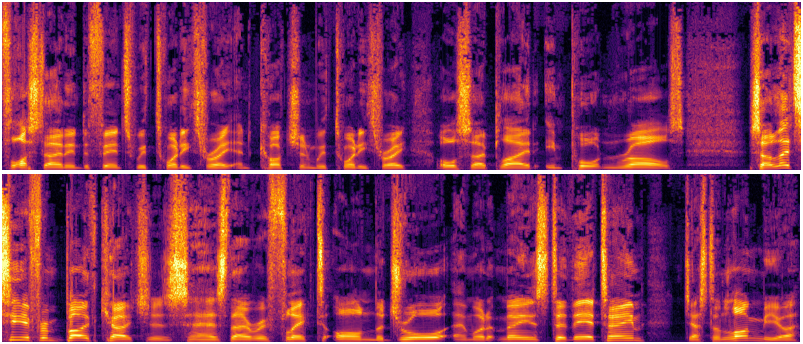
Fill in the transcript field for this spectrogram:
Vlastuin in defence with 23 and Cotchin with 23 also played important roles. So let's hear from both coaches as they reflect on the draw and what it means to their team. Justin Longmuir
